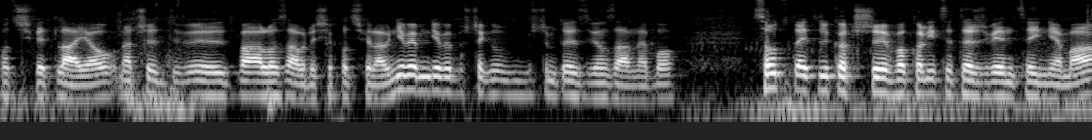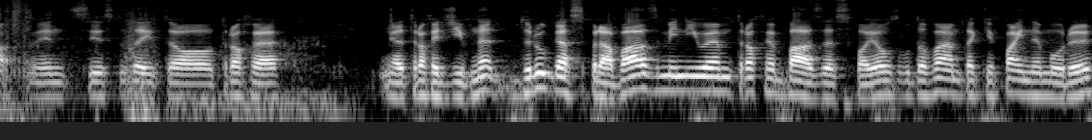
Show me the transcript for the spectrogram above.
podświetlają. Znaczy dwie, dwa alozaury się podświetlają. Nie wiem, nie wiem z, czego, z czym to jest związane, bo są tutaj tylko trzy, w okolicy też więcej nie ma, więc jest tutaj to trochę, e, trochę dziwne. Druga sprawa, zmieniłem trochę bazę swoją, zbudowałem takie fajne mury,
